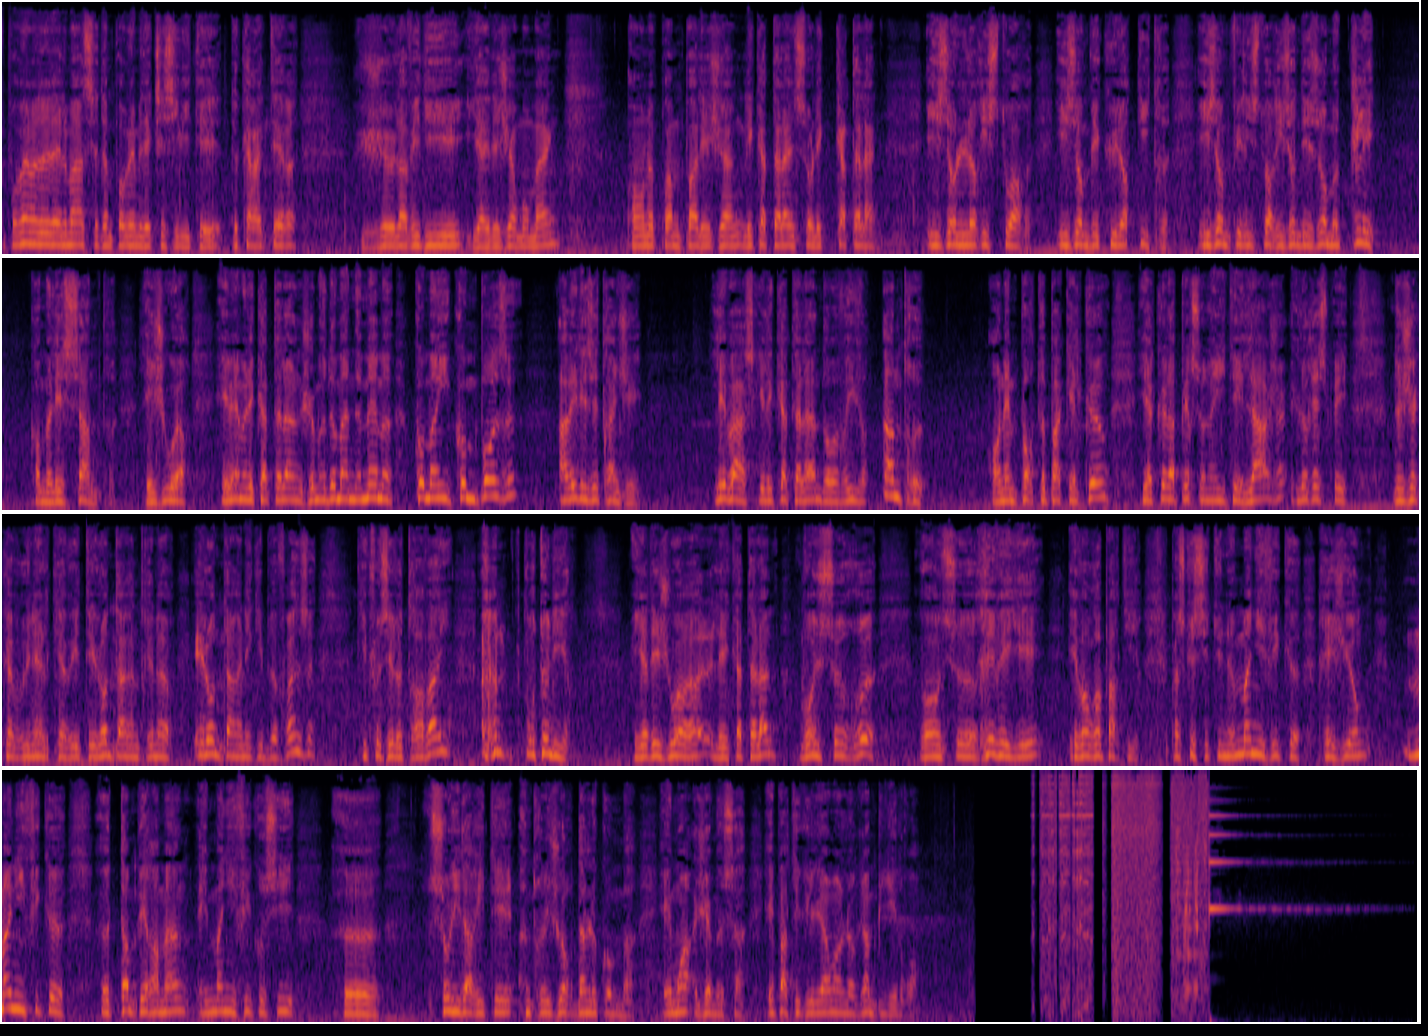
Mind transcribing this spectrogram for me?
Le problème de l'ELMA, c'est un problème d'excessivité, de caractère. Je l'avais dit il y a déjà un moment, on ne prend pas les gens, les Catalans sont les Catalans. Ils ont leur histoire, ils ont vécu leur titre, ils ont fait l'histoire, ils ont des hommes clés, comme les centres, les joueurs, et même les Catalans. Je me demande même comment ils composent avec les étrangers. Les Basques et les Catalans doivent vivre entre eux. On n'importe pas quelqu'un, il n'y a que la personnalité, l'âge le respect de Jacques Brunel qui avait été longtemps entraîneur et longtemps en équipe de France, qui faisait le travail pour tenir. Il y a des joueurs, les Catalans vont se, vont se réveiller et vont repartir. Parce que c'est une magnifique région, magnifique euh, tempérament et magnifique aussi euh, solidarité entre les joueurs dans le combat. Et moi, j'aime ça. Et particulièrement leur grand pilier droit.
